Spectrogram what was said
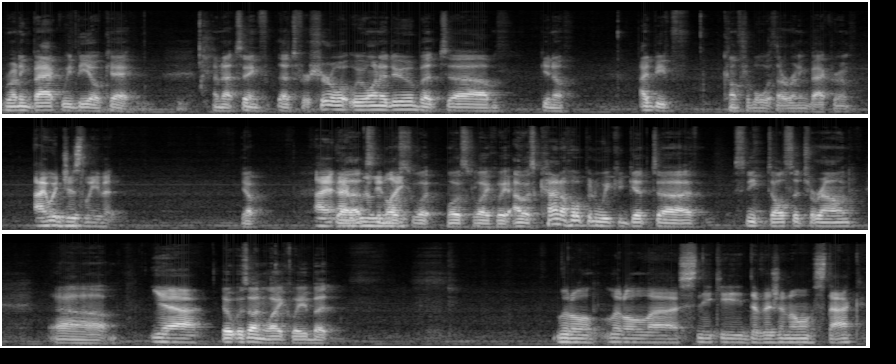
running back, we'd be okay. I'm not saying that's for sure what we want to do, but um, you know, I'd be comfortable with our running back room. I would just leave it. Yep. I, Yeah, I that's really the like. most li- most likely. I was kind of hoping we could get uh, sneak Dulcich around. Um Yeah, it was unlikely, but little little uh, sneaky divisional stack.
